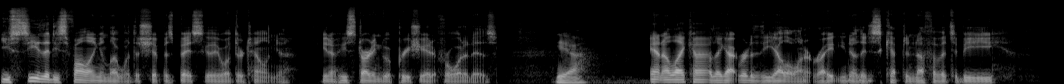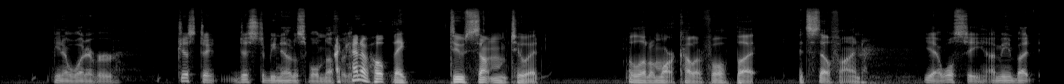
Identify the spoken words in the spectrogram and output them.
you see that he's falling in love with the ship, is basically what they're telling you. You know, he's starting to appreciate it for what it is. Yeah. And I like how they got rid of the yellow on it, right? You know, they just kept enough of it to be, you know, whatever, just to just to be noticeable enough. I kind of hope they do something to it a little more colorful, but it's still fine. yeah, we'll see. I mean, but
